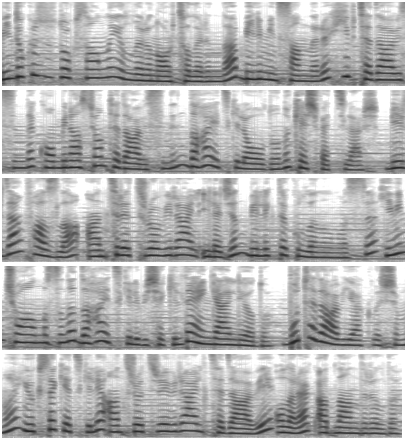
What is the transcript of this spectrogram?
1990'lı yılların ortalarında bilim insanları HIV tedavisinde kombinasyon tedavisinin daha etkili olduğunu keşfettiler. Birden fazla antiretroviral ilacın birlikte kullanılması HIV'in çoğalmasını daha etkili bir şekilde engelliyordu. Bu tedavi yaklaşımı yüksek etkili antiretroviral tedavi olarak adlandırıldı.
